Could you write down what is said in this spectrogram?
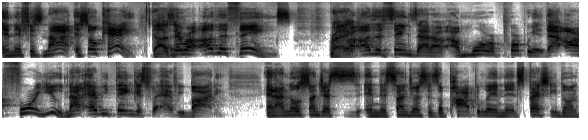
And if it's not, it's okay because it. there are other things. Right. There are other things that are, are more appropriate that are for you. Not everything is for everybody. And I know sundresses and the sundresses are popular, and especially during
